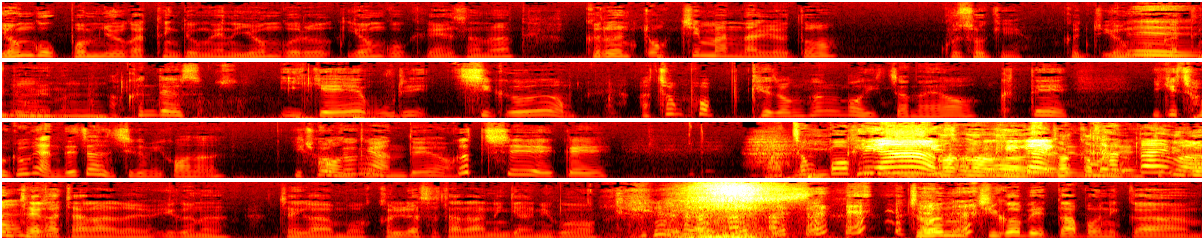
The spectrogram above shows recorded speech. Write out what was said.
영국 법률 같은 경우에는 영국 영국에서는 그런 쪽지만 날려도 구속이에요. 그 영국 음, 같은 경우에는 음, 음. 아, 근데 수- 이게 우리 지금 아청법 개정한 거 있잖아요. 근데 이게 적용이 안 되잖아, 지금 이거는. 이 적용이 건도. 안 돼요. 그치. 그 아, 정법이 그냥 아, 아, 되는데. 잠깐만 이건. 제가 잘 알아요. 이거는 제가 뭐 걸려서 잘하는 게 아니고 전 직업에 있다 보니까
